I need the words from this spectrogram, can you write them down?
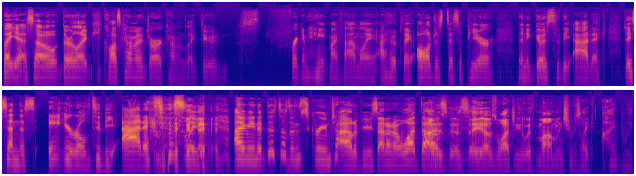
But yeah, so they're like, calls Kevin a jerk. Kevin's like, dude, freaking hate my family. I hope they all just disappear. Then he goes to the attic. They send this eight year old to the attic to sleep. I mean, if this doesn't scream child abuse, I don't know what does. I was gonna say I was watching it with mom, and she was like, "I would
